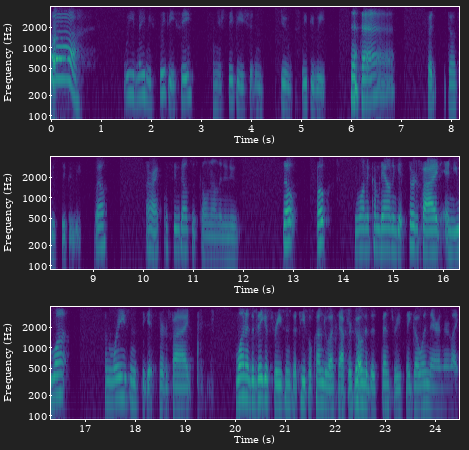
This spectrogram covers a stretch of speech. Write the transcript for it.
ah, weed made me sleepy. See, when you're sleepy, you shouldn't do sleepy weed. but don't do sleepy weed. Well, all right. We'll see what else is going on in the news. So, folks, you want to come down and get certified, and you want some reasons to get certified. One of the biggest reasons that people come to us after going to the dispensaries, they go in there and they're like,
